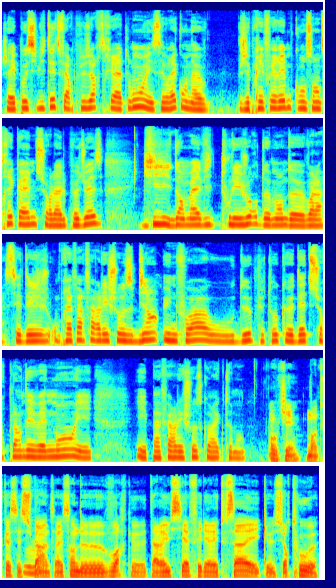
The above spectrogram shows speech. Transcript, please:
j'avais possibilité de faire plusieurs triathlons et c'est vrai qu'on a, j'ai préféré me concentrer quand même sur l'Alpe d'Huez, qui dans ma vie de tous les jours demande, euh, voilà, c'est des, on préfère faire les choses bien une fois ou deux plutôt que d'être sur plein d'événements et et pas faire les choses correctement. Ok, bon, en tout cas, c'est super Ouais. intéressant de voir que tu as réussi à fédérer tout ça et que surtout, euh,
